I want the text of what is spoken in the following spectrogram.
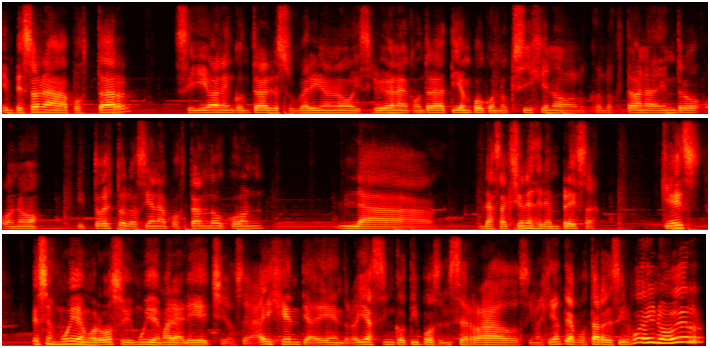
empezaron a apostar si iban a encontrar el submarino o no, y si lo iban a encontrar a tiempo con oxígeno, con los que estaban adentro o no. Y todo esto lo hacían apostando con la- las acciones de la empresa. Que es eso es muy de morboso y muy de mala leche. O sea, hay gente adentro, había cinco tipos encerrados. Imagínate apostar, decir, bueno, a ver,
